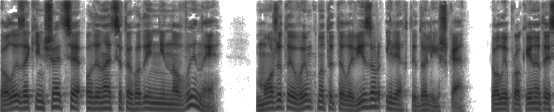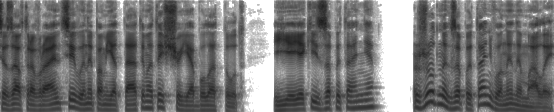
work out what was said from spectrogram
Коли закінчаться одинадцятогодинні новини, можете вимкнути телевізор і лягти до ліжка. Коли прокинетеся завтра вранці, ви не пам'ятатимете, що я була тут. Є якісь запитання? Жодних запитань вони не мали.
